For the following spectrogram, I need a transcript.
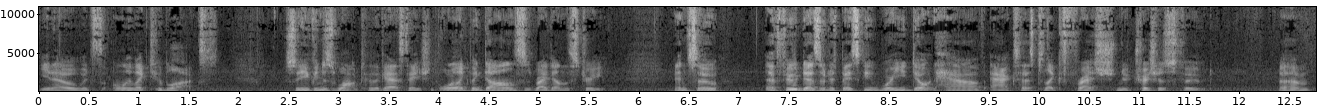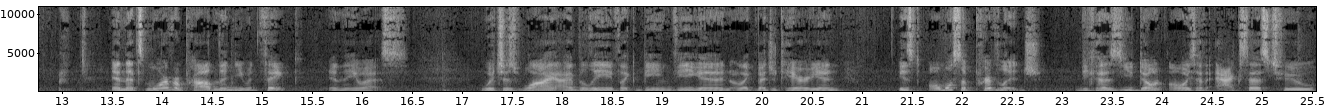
you know, it's only like two blocks. So you can just walk to the gas station, or like McDonald's is right down the street. And so a food desert is basically where you don't have access to like fresh, nutritious food. Um, and that's more of a problem than you would think in the US, which is why I believe like being vegan or like vegetarian is almost a privilege because you don't always have access to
